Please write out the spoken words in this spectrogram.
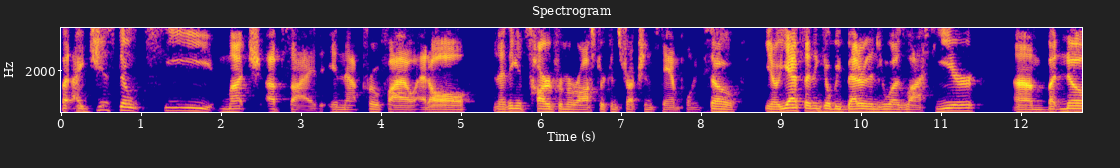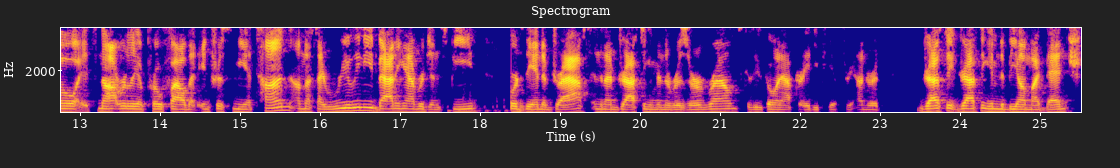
But I just don't see much upside in that profile at all. And I think it's hard from a roster construction standpoint. So, you know, yes, I think he'll be better than he was last year. Um, but no, it's not really a profile that interests me a ton unless I really need batting average and speed towards the end of drafts, and then I'm drafting him in the reserve rounds because he's going after ADP of 300. drafting drafting him to be on my bench,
